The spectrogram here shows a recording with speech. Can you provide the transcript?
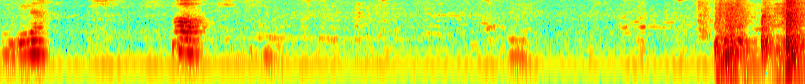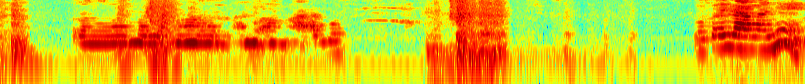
Sige na. Oh. Parang mga ano ang aagos. Ito kailangan niya eh.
